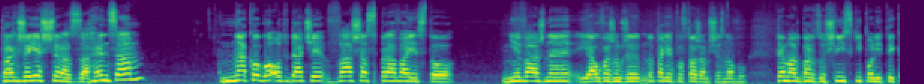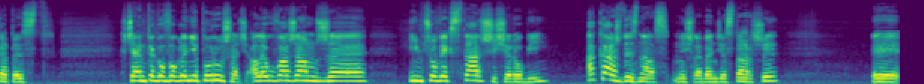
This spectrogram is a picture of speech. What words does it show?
Także jeszcze raz zachęcam. Na kogo oddacie, wasza sprawa jest to nieważne. Ja uważam, że, no tak jak powtarzam się znowu, temat bardzo śliski, polityka to jest. Chciałem tego w ogóle nie poruszać, ale uważam, że im człowiek starszy się robi, a każdy z nas, myślę, będzie starszy, y,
